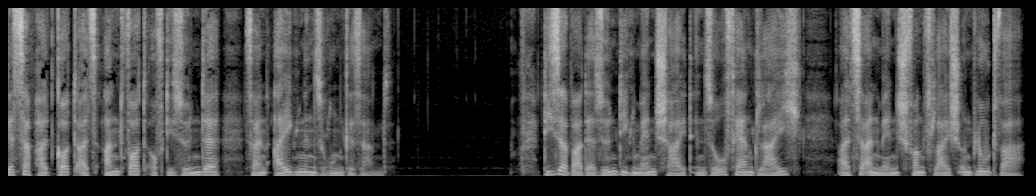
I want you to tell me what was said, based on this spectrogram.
Deshalb hat Gott als Antwort auf die Sünde seinen eigenen Sohn gesandt. Dieser war der sündigen Menschheit insofern gleich, als er ein Mensch von Fleisch und Blut war.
